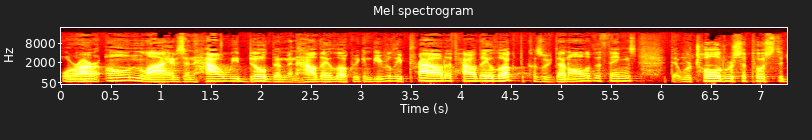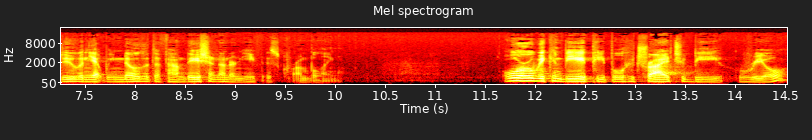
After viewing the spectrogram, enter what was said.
or our own lives and how we build them and how they look. We can be really proud of how they look because we've done all of the things that we're told we're supposed to do, and yet we know that the foundation underneath is crumbling. Or we can be a people who try to be real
